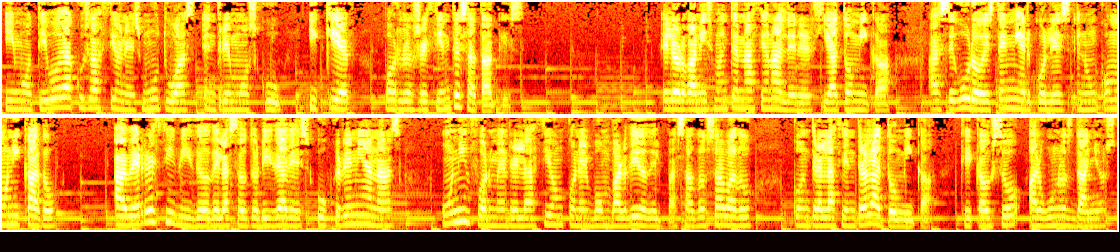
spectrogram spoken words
y motivo de acusaciones mutuas entre Moscú y Kiev por los recientes ataques. El Organismo Internacional de Energía Atómica aseguró este miércoles en un comunicado haber recibido de las autoridades ucranianas un informe en relación con el bombardeo del pasado sábado contra la central atómica, que causó algunos daños,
